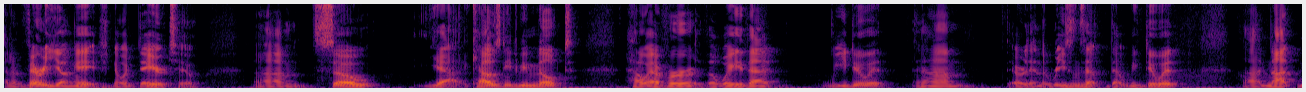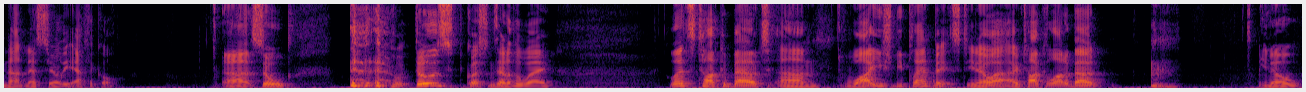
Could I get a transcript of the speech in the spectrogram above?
at a very young age, you know, a day or two. Um, so, yeah, cows need to be milked. However, the way that we do it, um, or and the reasons that, that we do it, uh, not not necessarily ethical. Uh, so those questions out of the way, let's talk about um, why you should be plant based. You know, I, I, talk a lot about, you know,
